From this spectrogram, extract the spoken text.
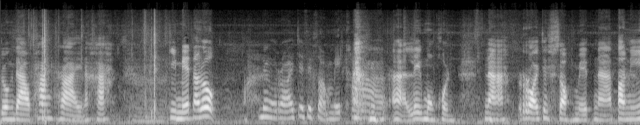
ดวงดาวพร่างพรายนะคะ กี่เม็ดนะลูกหนึ่งร้อยเจ็ดสิบสองเมตรค่ะ อ่า เลขมงคลนะร้อยเจ็ดสองเม็ดนะ ตอนนี้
